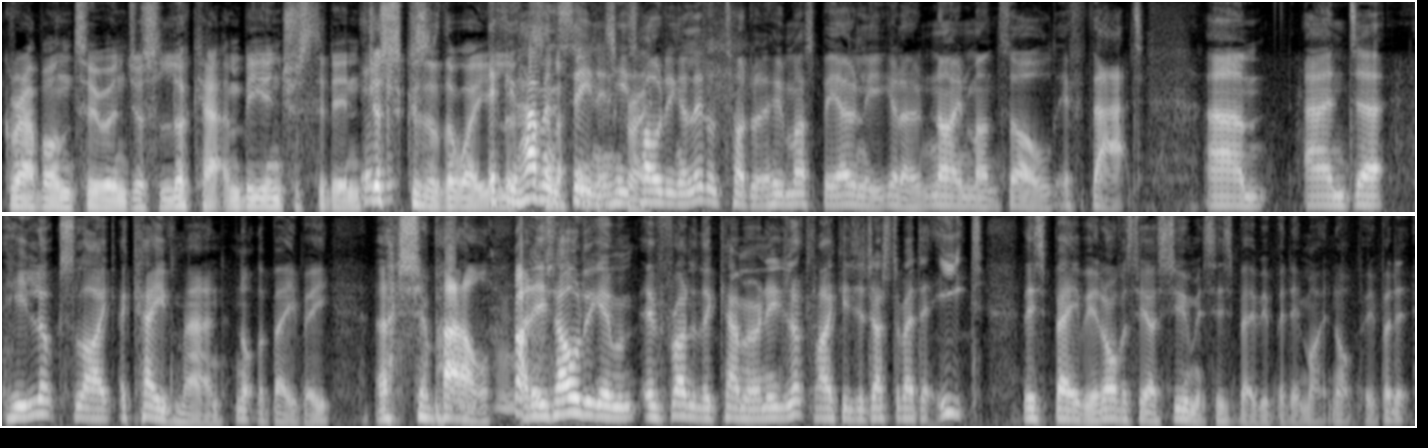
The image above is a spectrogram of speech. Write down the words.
grab onto and just look at and be interested in, just because of the way he If looks. you haven't seen it, he's great. holding a little toddler who must be only you know nine months old, if that. Um, and uh, he looks like a caveman, not the baby, uh, Chabal. and he's holding him in front of the camera, and he looks like he's just about to eat this baby. And obviously, I assume it's his baby, but it might not be. But it,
